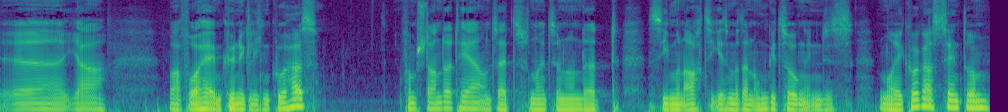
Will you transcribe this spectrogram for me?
äh, ja, war vorher im Königlichen Kurhaus vom Standort her und seit 1987 ist man dann umgezogen in das neue Kurhauszentrum,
